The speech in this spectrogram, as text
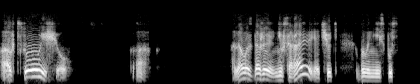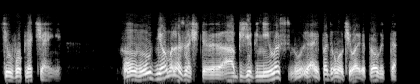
Овцу ищу. Как? Она у вас даже не в сарае? Я чуть было не испустил вопль отчаяния. Угу, днем она, значит, э, объегнилась. Ну, я и подумал, чего ее трогать-то.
